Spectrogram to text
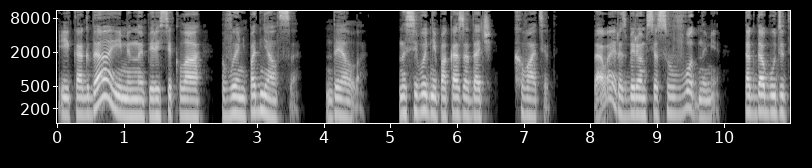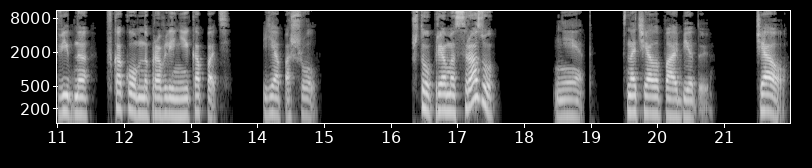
И когда именно пересекла, Вэнь поднялся. Делла, на сегодня пока задач хватит. Давай разберемся с вводными, тогда будет видно, в каком направлении копать. Я пошел. Что, прямо сразу? Нет, сначала пообедаю. Чао,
